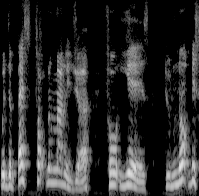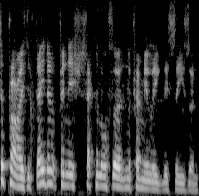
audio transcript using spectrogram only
with the best Tottenham manager for years do not be surprised if they don't finish second or third in the Premier League this season.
